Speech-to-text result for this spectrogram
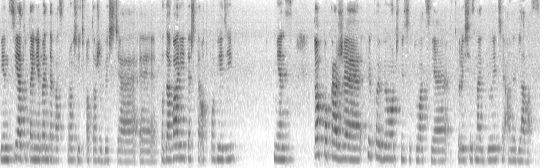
Więc ja tutaj nie będę Was prosić o to, żebyście e, podawali też te odpowiedzi. Więc to pokaże tylko i wyłącznie sytuację, w której się znajdujecie, ale dla Was.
